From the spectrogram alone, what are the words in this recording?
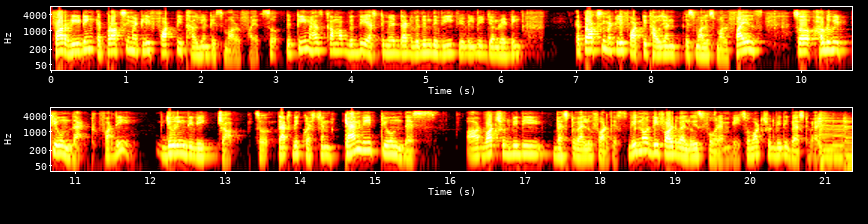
for reading approximately 40,000 small files. So the team has come up with the estimate that within the week we will be generating approximately 40,000 small small files. So how do we tune that for the during the week job? So that's the question. Can we tune this or what should be the best value for this? We know default value is 4 MB. So what should be the best value?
